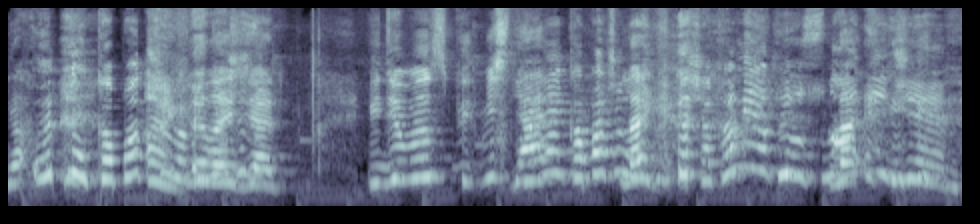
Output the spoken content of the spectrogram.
Ya ötme kapat şunu. Arkadaşlar videomuz bitmiş. Yaren kapat şunu. Like- Şaka mı yapıyorsun Like- anneciğim?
